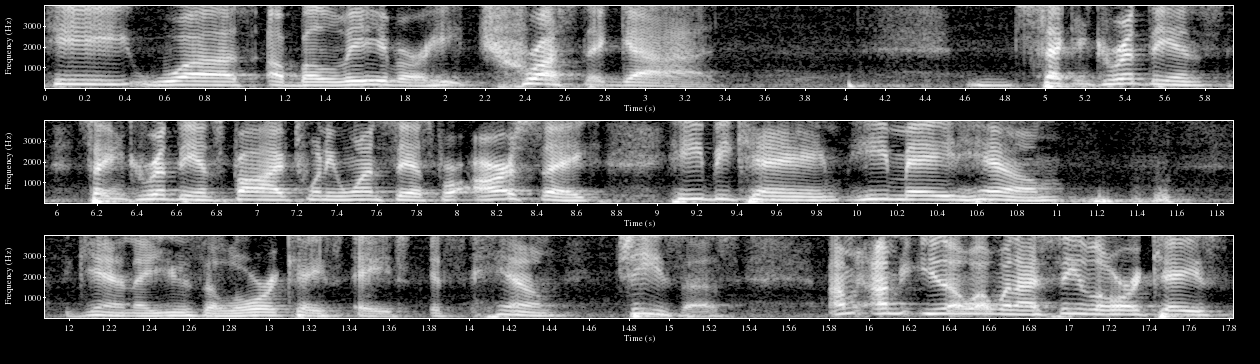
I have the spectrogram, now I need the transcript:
he was a believer. He trusted God. Second Corinthians, Second Corinthians 5 21 says, For our sake, he became, he made him, again, they use the lowercase h, it's him, Jesus. I'm, I'm, you know what, when I see lowercase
